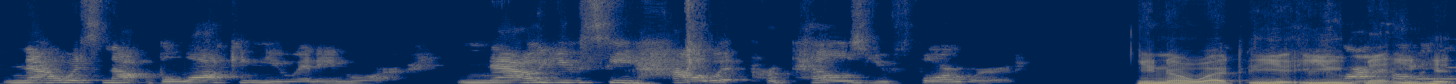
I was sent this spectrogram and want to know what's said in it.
Now it's not blocking you anymore. Now you see how it propels you forward. You know what? You you you hit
